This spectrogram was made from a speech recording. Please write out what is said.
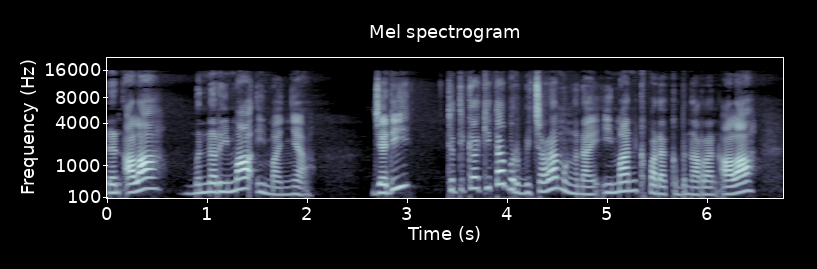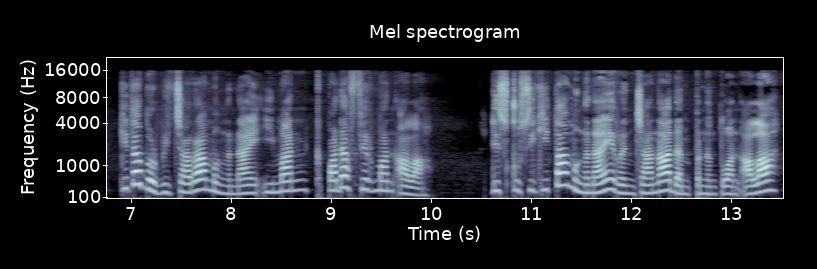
dan Allah menerima imannya. Jadi, ketika kita berbicara mengenai iman kepada kebenaran Allah, kita berbicara mengenai iman kepada firman Allah. Diskusi kita mengenai rencana dan penentuan Allah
